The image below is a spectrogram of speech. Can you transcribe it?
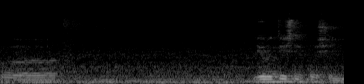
в е, юридичній площині.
